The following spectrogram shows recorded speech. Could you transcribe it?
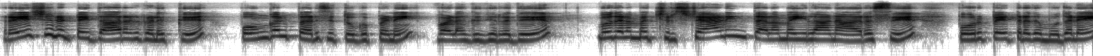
ரேஷன் அட்டைதாரர்களுக்கு பொங்கல் பரிசு தொகுப்பினை வழங்குகிறது. முதலமைச்சர் ஸ்டாலின் தலைமையிலான அரசு பொறுப்பேற்றது முதலே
